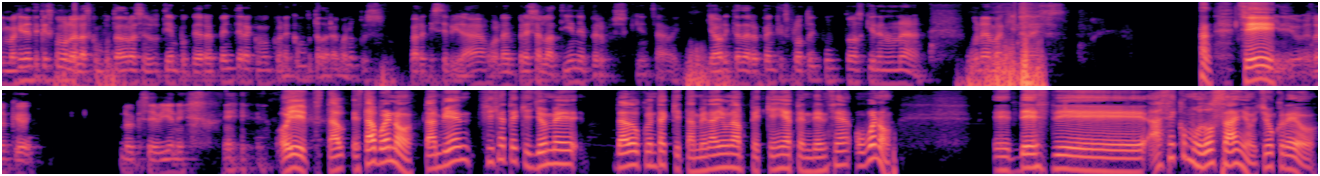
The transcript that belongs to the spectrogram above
Imagínate que es como lo de las computadoras en su tiempo, que de repente era como que una computadora, bueno, pues, ¿para qué servirá? O la empresa la tiene, pero pues, quién sabe. Y ahorita de repente explotó y pum, todos quieren una, una máquina de esas. Sí, digo, es lo que, lo que se viene. oye, pues, está, está bueno. También, fíjate que yo me he dado cuenta que también hay una pequeña tendencia, o bueno, eh, desde hace como dos años, yo creo.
